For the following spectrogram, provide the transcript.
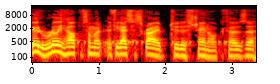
it would really help if someone, if you guys subscribe to this channel, because, uh,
